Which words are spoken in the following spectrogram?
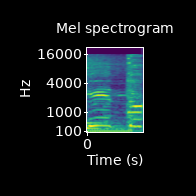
Get.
